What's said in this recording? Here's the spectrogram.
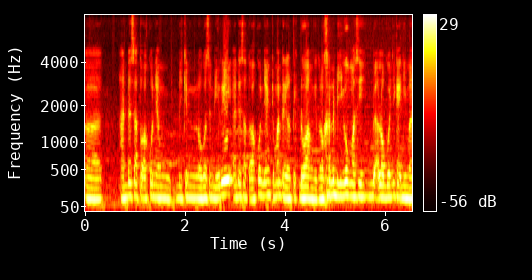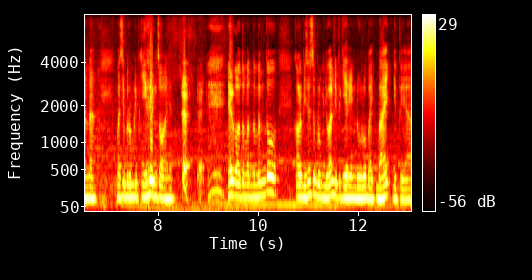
uh, ada satu akun yang bikin logo sendiri, ada satu akun yang cuman real pic doang gitu loh. Karena bingung masih logonya kayak gimana, masih belum dipikirin soalnya. ya kalau teman-teman tuh kalau bisa sebelum jualan dipikirin dulu baik-baik gitu ya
